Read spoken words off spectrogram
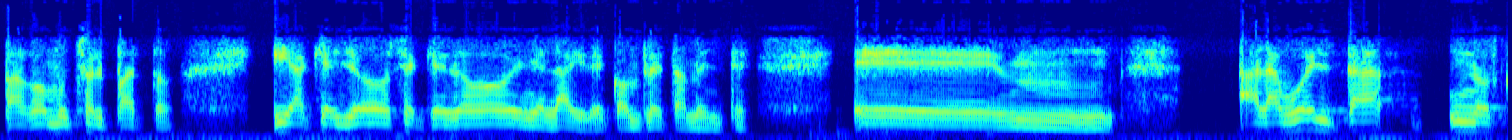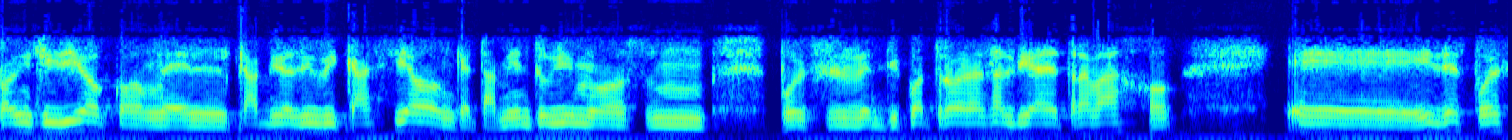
pagó mucho el pato y aquello se quedó en el aire completamente eh, a la vuelta nos coincidió con el cambio de ubicación, que también tuvimos mm, pues 24 horas al día de trabajo, eh, y después,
